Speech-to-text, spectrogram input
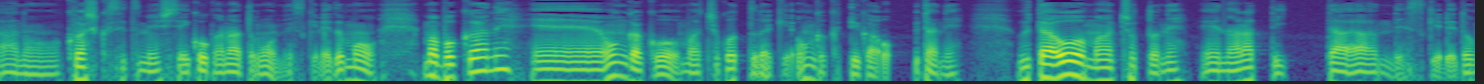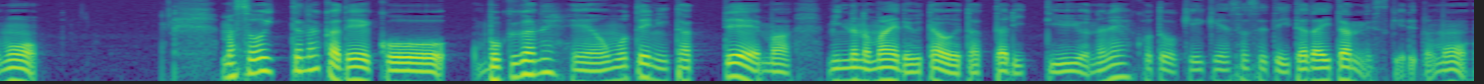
あの、詳しく説明していこうかなと思うんですけれども、まあ僕はね、えー、音楽を、まあちょこっとだけ、音楽っていうか歌ね、歌を、まあちょっとね、えー、習っていったんですけれども、まあそういった中で、こう、僕がね、えー、表に立って、まあみんなの前で歌を歌ったりっていうようなね、ことを経験させていただいたんですけれども、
